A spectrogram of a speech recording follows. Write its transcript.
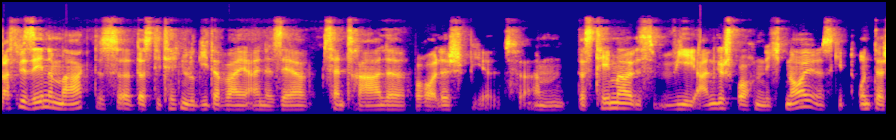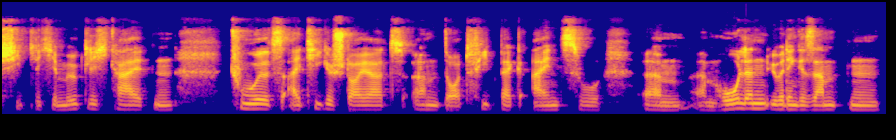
Was wir sehen im Markt ist, äh, dass die Technologie dabei eine sehr zentrale Rolle spielt. Ähm, das Thema ist, wie angesprochen, nicht neu. Es gibt unterschiedliche Möglichkeiten, Tools, IT gesteuert, ähm, dort Feedback einzuholen ähm, über den gesamten,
